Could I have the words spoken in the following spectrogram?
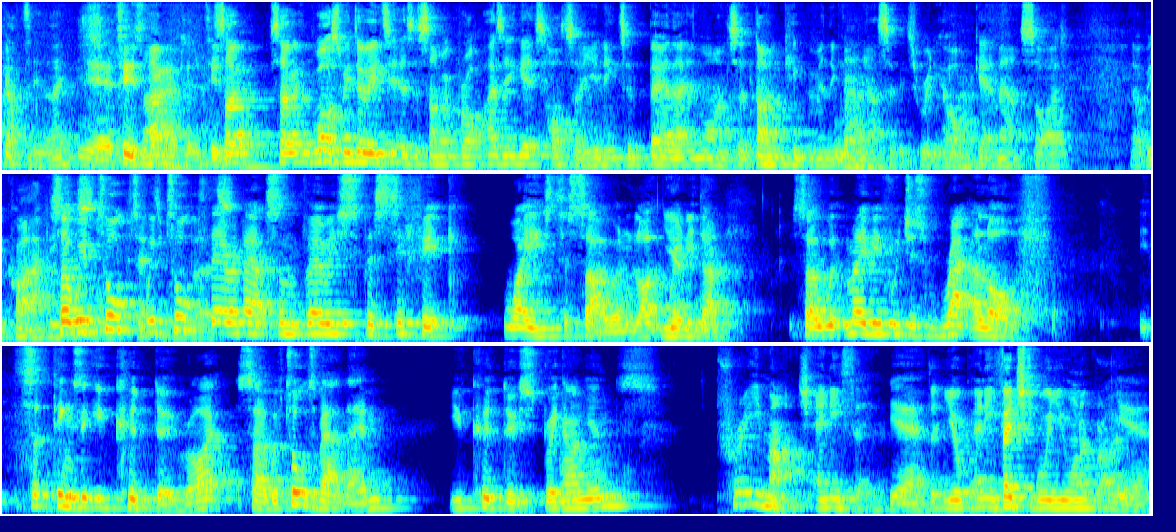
Gutted, eh? Yeah, it is Um, bad. It is so, bad. so whilst we do eat it as a summer crop, as it gets hotter, you need to bear that in mind. So don't keep them in the No. greenhouse if it's really hot. Get them outside. They'll be quite happy. So we've talked we've talked there about some very specific ways to sow and like Yeah. really done. So maybe if we just rattle off things that you could do, right? So we've talked about them. You could do spring onions. pretty much anything Yeah. that you any vegetable you want to grow. Yeah.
